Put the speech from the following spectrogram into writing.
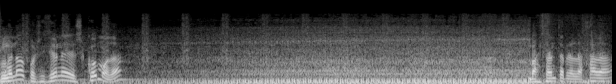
Bueno, posición es cómoda. Bastante relajada.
